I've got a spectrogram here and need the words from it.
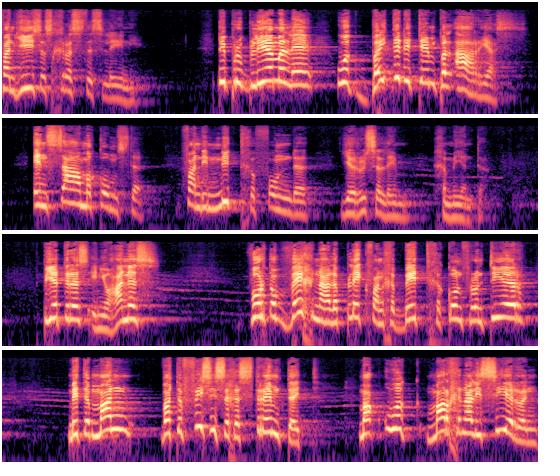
van Jesus Christus lê nie. Die probleme lê ook buite die tempelareas en samekomste van die nuutgevonde Jerusalem gemeente. Petrus en Johannes word op weg na hulle plek van gebed gekonfronteer met 'n man wat 'n fisiese gestremdheid maar ook marginalisering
